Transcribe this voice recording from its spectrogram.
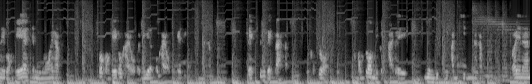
ในของเก๊จะมีน้อยครับเพราะของเก๊เขาขายออกไปไม่เยอะเขาขายออกไปแค่สิบชิ้นนะครับแต่ซึ่งแตกต่างกับของปลอมของปลอมมีเขาขายไปหนึ่งถึงสี่พันชิ้นนะครับ เพราะฉะนั้น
